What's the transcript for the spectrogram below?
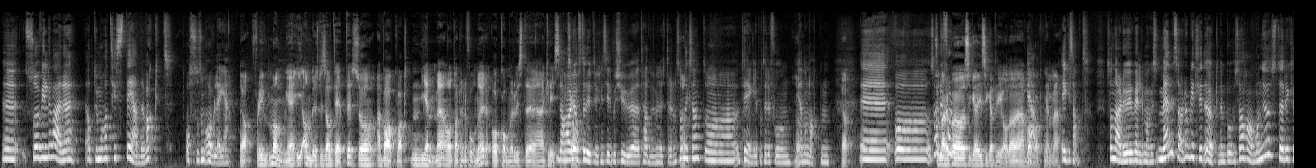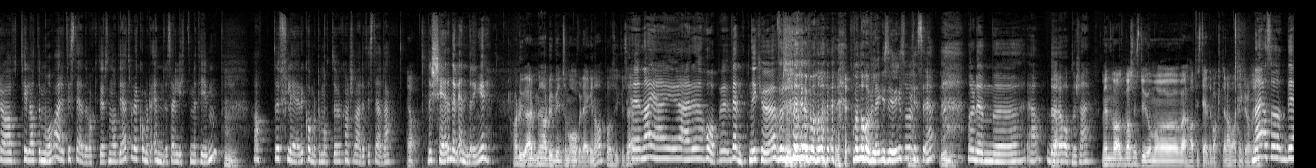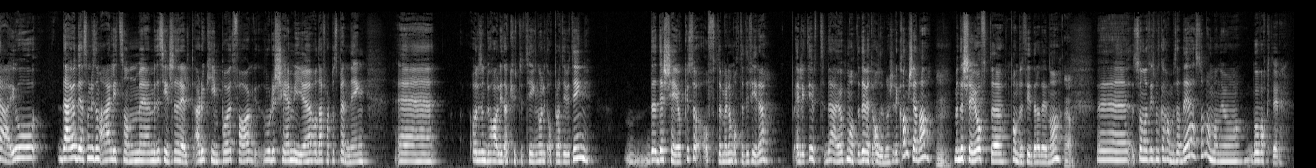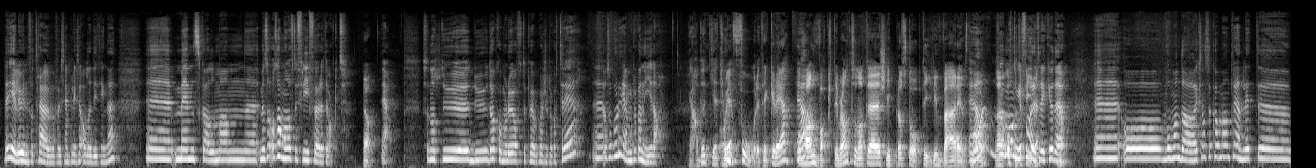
eh, så vil det være at du må ha tilstedevakt også som overlege. ja, fordi mange i andre spesialiteter så er bakvakten hjemme og tar telefoner og kommer hvis det er krise. Da har de ofte en utrykningstid på 20-30 minutter eller noe sånt, Ja. ikke sant? og tilgjengelig på telefon Ja. gjennom natten. Ja. Eh, og så er Sånn er det for- på psyki- psykiatri òg. Da er bakvakten hjemme. Ikke sant. Sånn er det jo i veldig mange Men så har det blitt litt økende behov. Så har man jo større krav til at det må være tilstedevakter. Sånn at jeg tror det kommer til å endre seg litt med tiden. Mm. At flere kommer til å måtte kanskje være til stede. Ja. Det skjer en del endringer. Har du, er, men har du begynt som overlege nå på sykehuset? Eh, nei, jeg er håper, ventende i kø for, på, på en overlegestilling, så får vi se når den eh, ja, døra Ja. åpner seg. Men hva, hva syns du om å ha tilstedevakter? da? Hva tenker du om det? Nei, altså, det er jo det er jo det som liksom er litt sånn med medisin generelt. Er du keen på et fag hvor det skjer mye, og det er fart og spenning, eh, og liksom du har litt akutte ting og litt operative ting Det, det skjer jo ikke så ofte mellom åtte til fire elektivt. Det er jo på en måte, det vet jo alle når det skjer. Det kan skje da, men det skjer jo ofte på andre tider av døgnet òg. Ja. Eh, Sånn at hvis man skal ha med seg det, så må man jo gå vakter. Det gjelder jo innenfor traume, f.eks. Liksom alle de tingene der. Eh, Men skal man eh, Men så også har man ofte fri før etter vakt. ja. Ja. Sånn at du, du Da kommer du ofte på jobb kanskje klokka tre, og så går du hjem klokka ni, da. Jeg, hadde, jeg tror jeg foretrekker det. Å Ja. ha en vakt iblant, sånn at jeg slipper å stå opp tidlig hver eneste Ja, morgen. så mange foretrekker jo det. Ja. Eh, og hvor man da ikke sant, Så kan man trene litt eh,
